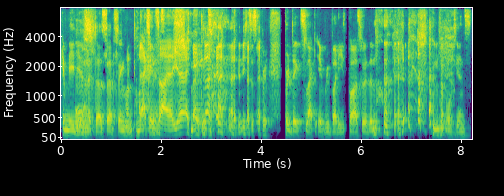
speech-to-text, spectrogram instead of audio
comedian that does that thing on passwords. McIntyre, yeah, McIntyre. he just pre- predicts like everybody's password in, in the audience.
